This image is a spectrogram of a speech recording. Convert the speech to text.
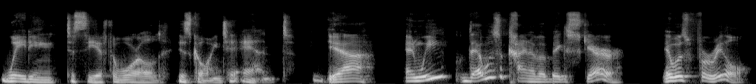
waiting to see if the world is going to end. Yeah. And we, that was a kind of a big scare. It was for real.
